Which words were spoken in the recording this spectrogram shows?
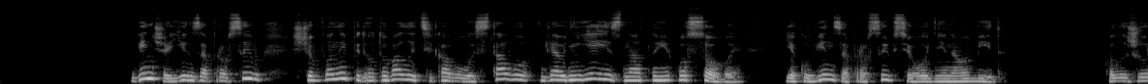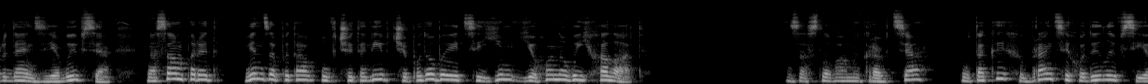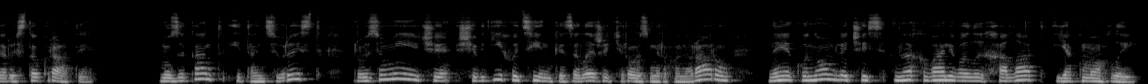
Він же їх запросив, щоб вони підготували цікаву виставу для однієї знатної особи, яку він запросив сьогодні на обід. Коли Журден з'явився, насамперед він запитав у вчителів, чи подобається їм його новий халат. За словами кравця, у таких вранці ходили всі аристократи. Музикант і танцюрист, розуміючи, що від їх оцінки залежить розмір гонорару, не економлячись, нахвалювали халат як могли.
